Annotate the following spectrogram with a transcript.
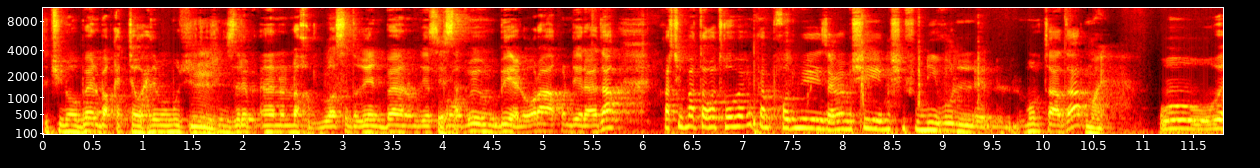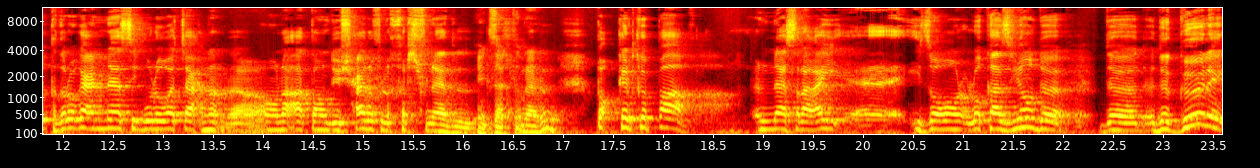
C'est une aubaine باقي حتى واحد ما موجودش نزرب أنا ناخذ بلاصه دغيا نبان وندير. برودوي ونبيع الوراق وندير هذا خاطر te retrouver avec un produit زعما ماشي ماشي في النيفو المنتظر. ويقدروا كاع الناس يقولوا واتا حنا اون اتوندي شحال وفي الآخر شفنا هذا ال- بون كيلكو بار الناس راه غي ils auront l'occasion de de de gueuler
